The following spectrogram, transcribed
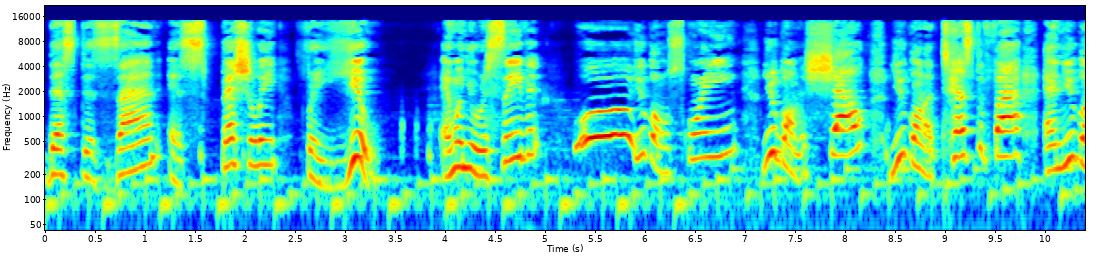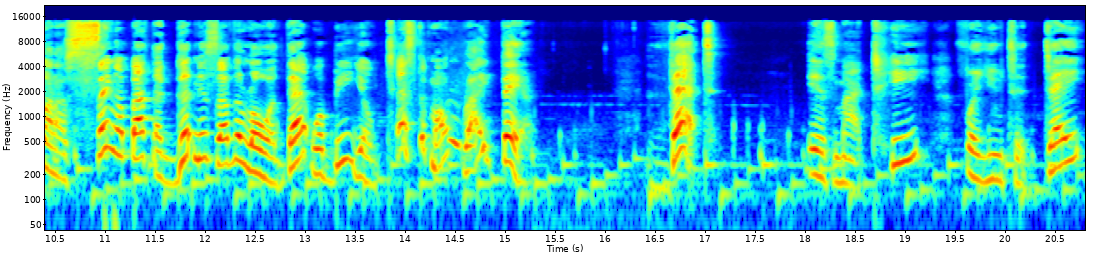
that's designed especially for you. And when you receive it, woo, you're going to scream, you're going to shout, you're going to testify, and you're going to sing about the goodness of the Lord. That will be your testimony right there. That is my tea for you today,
